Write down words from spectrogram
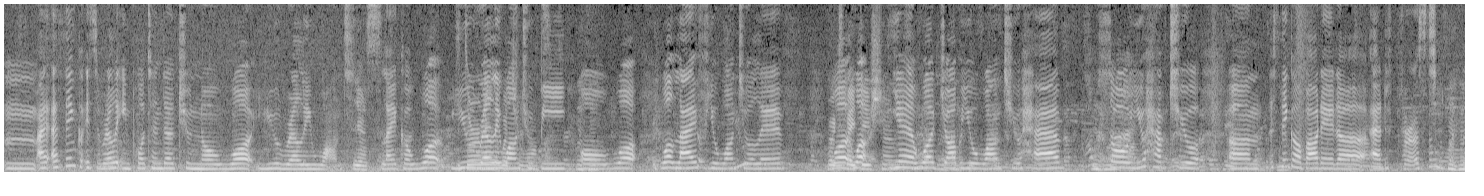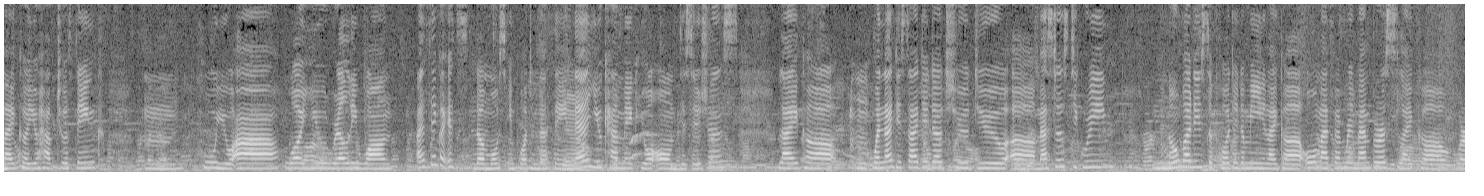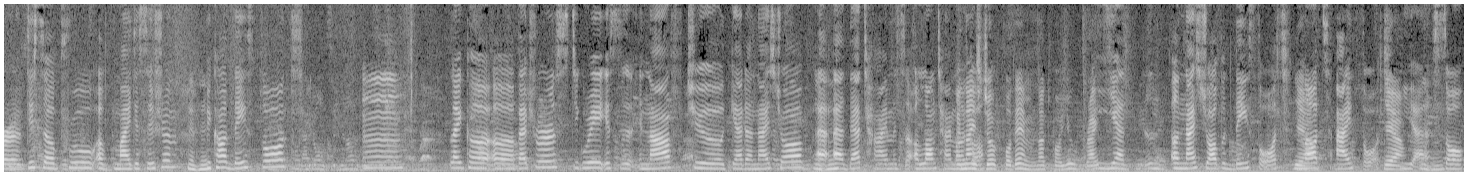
mm, I, I think it's really important uh, to know what you really want. yes Like uh, what you Determine really what want to want. be, or what what life you want to live. Your what, what, yeah, what job you want to have. So you have to um, think about it uh, at 1st Like uh, you have to think um, who you are, what you really want. I think it's the most important thing. Yeah. Then you can make your own decisions. Like uh, mm, when I decided to do a master's degree, nobody supported me. Like uh, all my family members, like uh, were disapprove of my decision because they thought. mm, like a, a bachelor's degree is enough to get a nice job. At, at that time, it's a long time A ago. nice job for them, not for you, right? Yeah, a nice job they thought, Yeah. not I thought. Yeah. Yeah. So,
